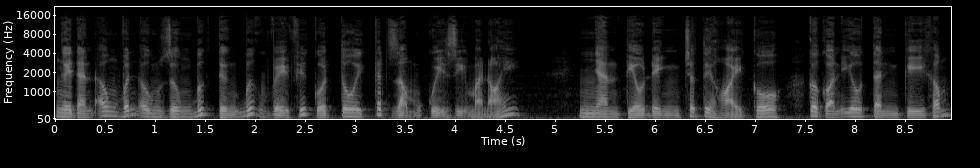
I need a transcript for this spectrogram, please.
người đàn ông vẫn ung dung bước từng bước về phía của tôi cất giọng quỷ dị mà nói. Nhàn tiểu đình cho tôi hỏi cô, cô còn yêu Tần Kỳ không?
